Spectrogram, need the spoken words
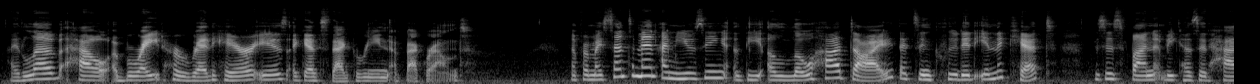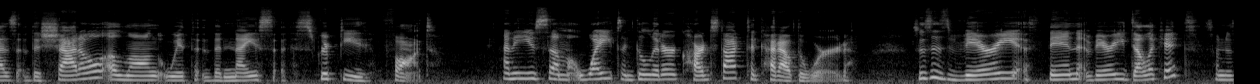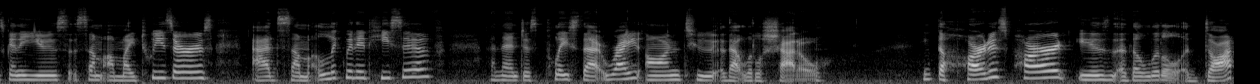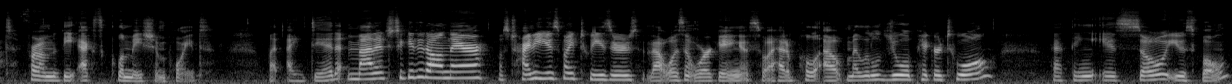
I love how bright her red hair is against that green background. Now for my sentiment, I'm using the Aloha die that's included in the kit. This is fun because it has the shadow along with the nice scripty font and I use some white glitter cardstock to cut out the word. So this is very thin, very delicate. So I'm just going to use some of my tweezers, add some liquid adhesive, and then just place that right onto that little shadow. I think the hardest part is the little dot from the exclamation point. But I did manage to get it on there. I was trying to use my tweezers, that wasn't working, so I had to pull out my little jewel picker tool that thing is so useful.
